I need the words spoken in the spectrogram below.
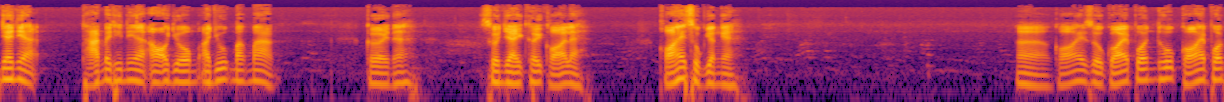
เนี่ยเนี่ยถามไปที่เนี่ยเอาโยมอายุมาก ๆ เคยนะ ส่วนใหญ่เคยขออะไร ขอให้สุขยังไงอขอให้สุขขอให้พ้นทุกข์ขอให้พ้น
